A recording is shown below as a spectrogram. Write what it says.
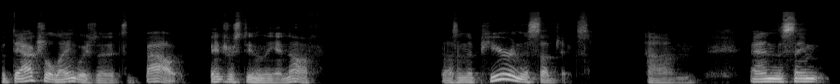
But the actual language that it's about, interestingly enough, doesn't appear in the subjects. Um, and the same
